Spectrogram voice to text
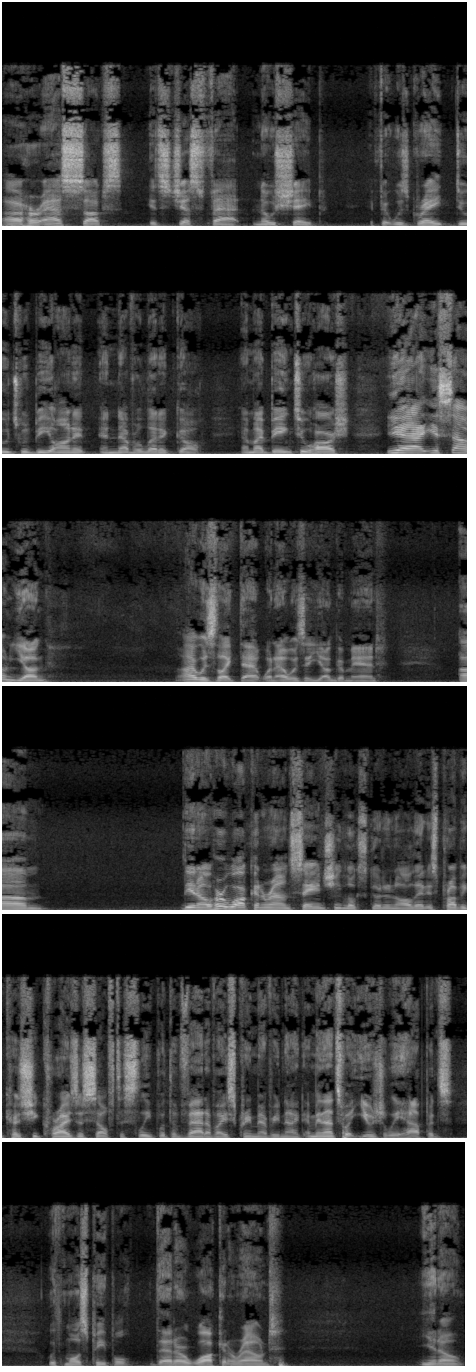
Uh, her ass sucks. It's just fat, no shape. If it was great, dudes would be on it and never let it go. Am I being too harsh? Yeah, you sound young. I was like that when I was a younger man. Um, you know, her walking around saying she looks good and all that is probably because she cries herself to sleep with a vat of ice cream every night. I mean, that's what usually happens with most people that are walking around, you know,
